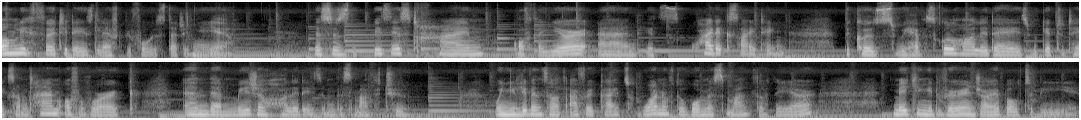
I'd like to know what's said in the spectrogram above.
only 30 days left before we start a new year. This is the busiest time of the year and it's quite exciting because we have school holidays, we get to take some time off of work, and there are major holidays in this month too. When you live in South Africa, it's one of the warmest months of the year, making it very enjoyable to be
